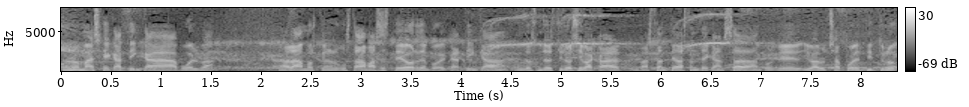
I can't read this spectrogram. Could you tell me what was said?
Lo normal es que Katinka vuelva. Hablábamos que nos gustaba más este orden porque Katinka en 200 estilos iba a acabar bastante, bastante cansada porque iba a luchar por el título.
